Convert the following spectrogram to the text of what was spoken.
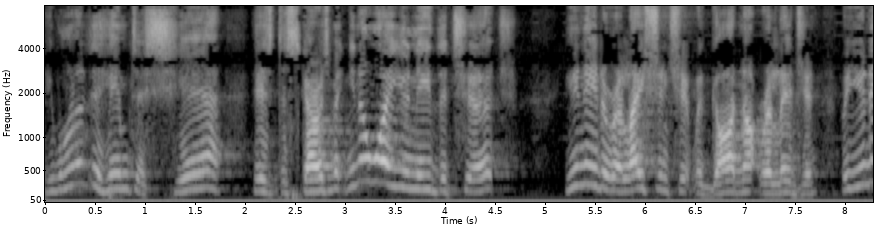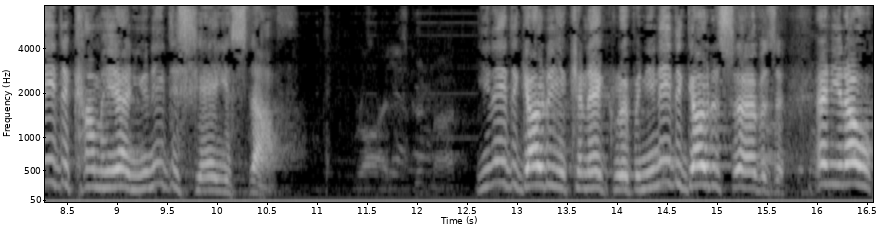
he wanted to him to share his discouragement. You know why you need the church? You need a relationship with God, not religion. But you need to come here and you need to share your stuff. You need to go to your connect group and you need to go to service. And you know,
